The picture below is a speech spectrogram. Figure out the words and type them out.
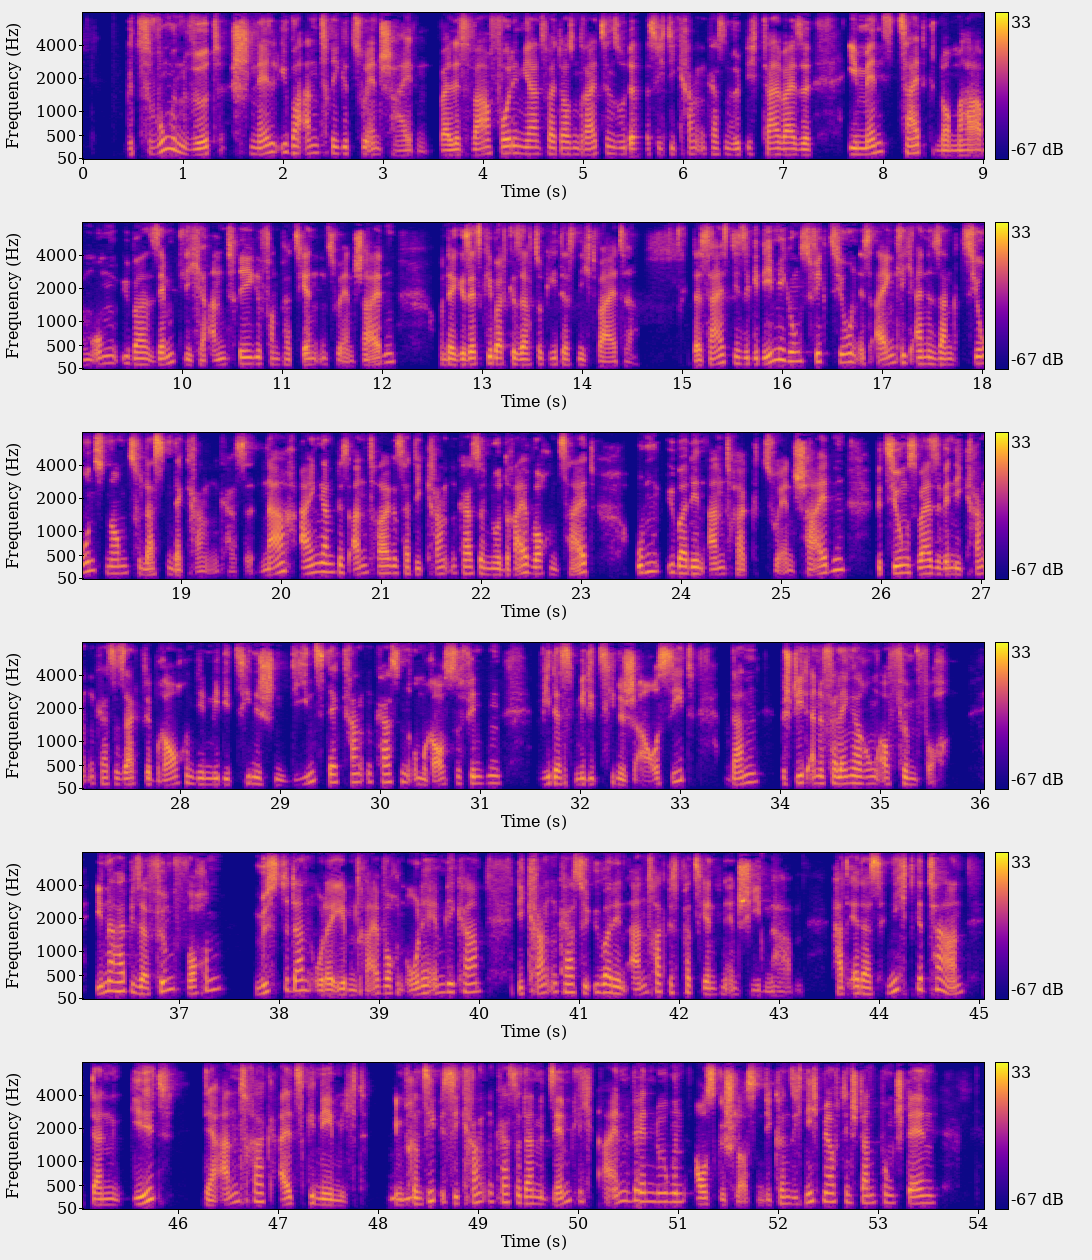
gezwungen wird, schnell über Anträge zu entscheiden. Weil es war vor dem Jahr 2013 so, dass sich die Krankenkassen wirklich teilweise immens Zeit genommen haben, um über sämtliche Anträge von Patienten zu entscheiden. Und der Gesetzgeber hat gesagt, so geht das nicht weiter. Das heißt, diese Genehmigungsfiktion ist eigentlich eine Sanktionsnorm zulasten der Krankenkasse. Nach Eingang des Antrages hat die Krankenkasse nur drei Wochen Zeit, um über den Antrag zu entscheiden, beziehungsweise wenn die Krankenkasse sagt, wir brauchen den medizinischen Dienst der Krankenkassen, um rauszufinden, wie das medizinisch aussieht, dann besteht eine Verlängerung auf fünf Wochen. Innerhalb dieser fünf Wochen müsste dann oder eben drei Wochen ohne MDK die Krankenkasse über den Antrag des Patienten entschieden haben. Hat er das nicht getan, dann gilt der Antrag als genehmigt. Im mhm. Prinzip ist die Krankenkasse dann mit sämtlichen Einwendungen ausgeschlossen. Die können sich nicht mehr auf den Standpunkt stellen,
